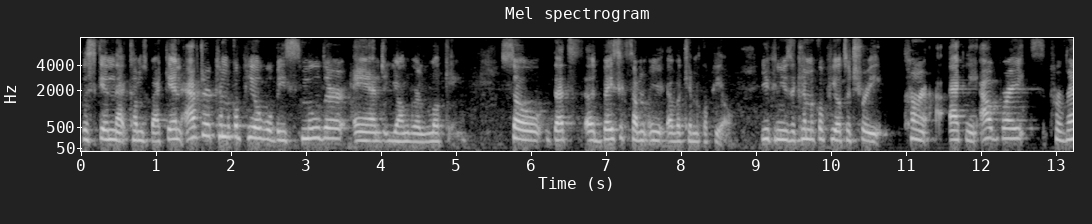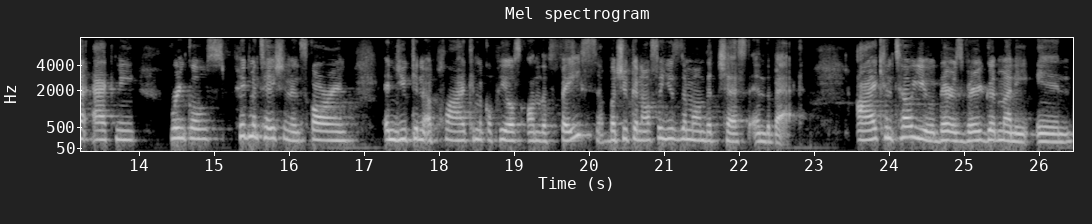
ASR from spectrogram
The skin that comes back in after a chemical peel will be smoother and younger looking. So that's a basic summary of a chemical peel. You can use a chemical peel to treat current acne outbreaks, prevent acne, wrinkles, pigmentation, and scarring. And you can apply chemical peels on the face, but you can also use them on the chest and the back. I can tell you there is very good money in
